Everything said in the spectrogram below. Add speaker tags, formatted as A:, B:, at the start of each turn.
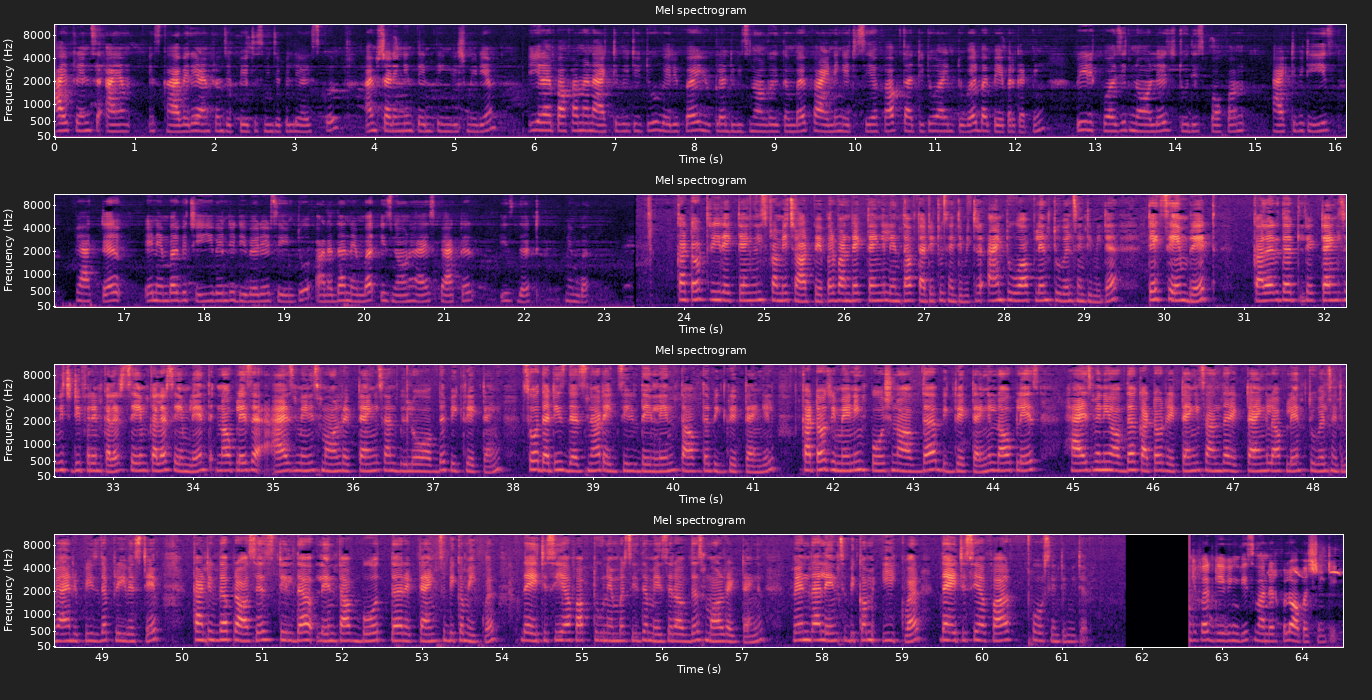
A: Hi friends, I am Kaveri. I am from ZPHS Vinjapalli High School. I am studying in 10th English medium. Here I perform an activity to verify Euclid division algorithm by finding HCF of 32 and 12 by paper cutting. Prerequisite knowledge to this perform activity is factor. A number which evenly divides into another number is known as factor is that number.
B: Cut out three rectangles from a chart paper. One rectangle length of 32 cm and two of length 12 cm. Take same breadth. Color the rectangles with different colors. Same color, same length. Now place as many small rectangles and below of the big rectangle. So that is does not exceed the length of the big rectangle. Cut out remaining portion of the big rectangle. Now place as many of the cut out rectangles on the rectangle of length 12 cm and repeat the previous step. Continue the process till the length of both the rectangles become equal. The HCF of two numbers is the measure of the small rectangle. When the lengths become equal, the HCF are 4 cm. Thank you for giving this wonderful opportunity.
